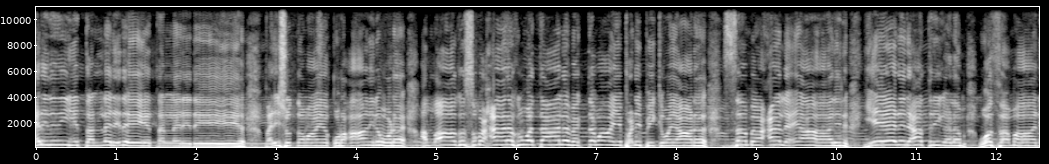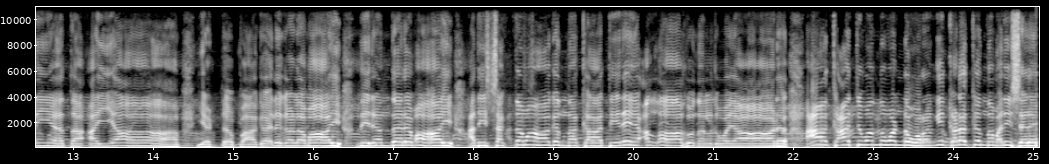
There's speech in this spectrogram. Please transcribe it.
കരുതി നീ തള്ളരുതേ തള്ളരുതേ. പരിശുദ്ധമായ ഖുർആാനിലൂടെ അള്ളാഹു സുബ്ഹാനഹുവത്താല വ്യക്തമായി പഠിപ്പിക്കുകയാണ് ഏഴ് രാത്രികളും എട്ട് പകലുകളുമായി നിരന്തരമായി അതിശക്തമാകുന്ന കാറ്റിനെ അള്ളാഹു നൽകുകയാണ്. ആ കാറ്റ് വന്നുകൊണ്ട് ഉറങ്ങിക്കിടക്കുന്ന മനുഷ്യരെ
